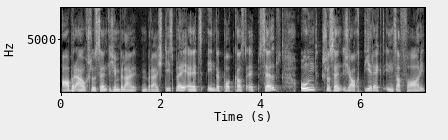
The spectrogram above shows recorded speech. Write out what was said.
aber auch schlussendlich im, Bereich, im Bereich Display-Ads in der Podcast-App selbst und schlussendlich auch direkt in Safari.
